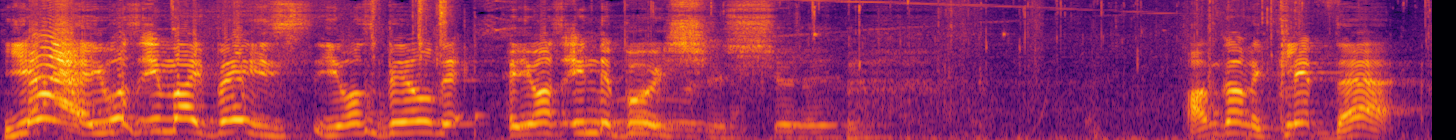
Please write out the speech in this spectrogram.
Yeah, he was in my base. He was building. He was in the bush. I'm gonna clip that.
